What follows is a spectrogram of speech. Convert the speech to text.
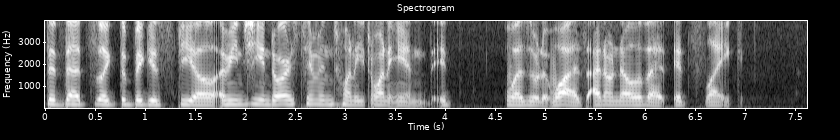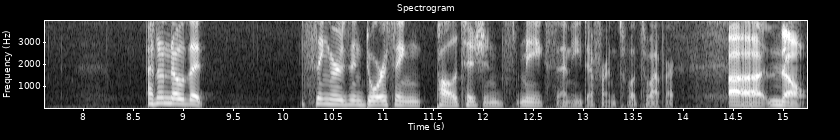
that that's like the biggest deal. I mean, she endorsed him in 2020 and it was what it was. I don't know that it's like I don't know that singers endorsing politicians makes any difference whatsoever. Uh, no,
